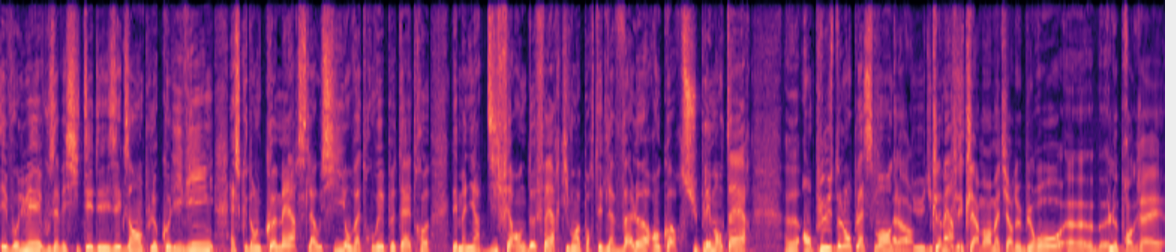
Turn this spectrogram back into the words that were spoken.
évoluer Vous avez cité des exemples, co-living. Est-ce que dans le commerce, là aussi, on va trouver peut-être des manières différentes de faire qui vont apporter de la valeur encore supplémentaire en plus de l'emplacement du, du, commerce Clairement, en matière de bureaux, le progrès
